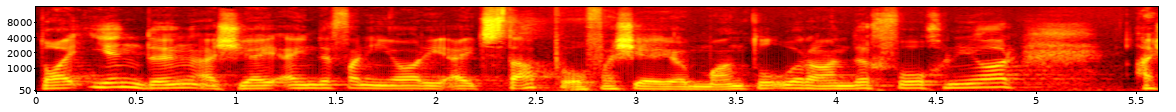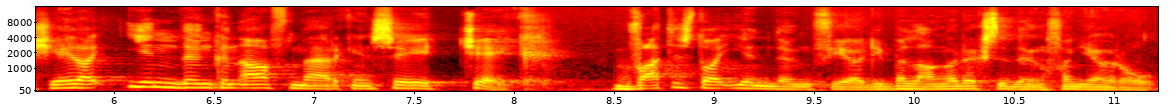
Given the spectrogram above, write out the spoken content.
Daai een ding as jy einde van die jaar hier uitstap of as jy jou mantel oorhandig volgende jaar, as jy daai een ding kan afmerk en sê check, Wat is daai een ding vir jou, die belangrikste ding van jou rol?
